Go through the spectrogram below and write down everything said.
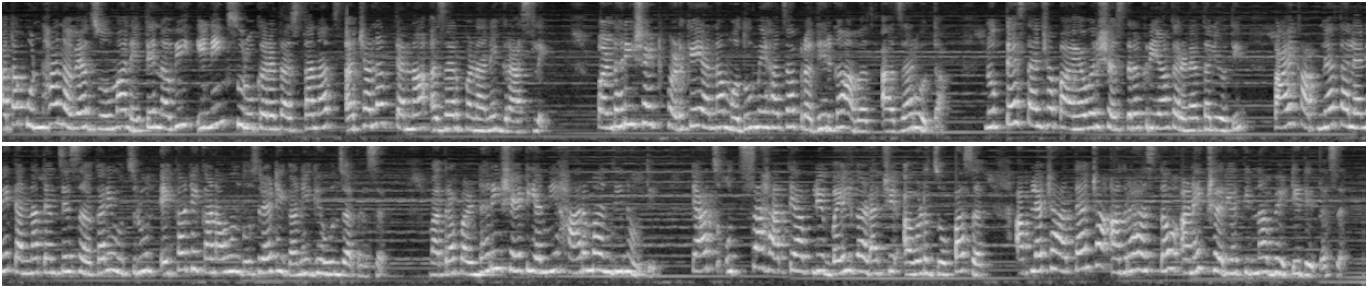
आता पुन्हा नव्या जोमाने ते नवी इनिंग सुरू करत असतानाच अचानक त्यांना आजारपणाने ग्रासले. पंढरी शेठ फडके यांना मधुमेहाचा प्रदीर्घ आवाज आजार होता. नुकतेच त्यांच्या पायावर शस्त्रक्रिया करण्यात आली होती. पाय कापण्यात आल्याने त्यांना त्यांचे सहकारी उचलून एका ठिकाणाहून दुसऱ्या ठिकाणी घेऊन जात असत मात्र पंढरी शेठ यांनी हार मानली नव्हती. त्याच उत्साहात ते आपली बैलगाडाची आवड जोपासत आपल्या चाहत्यांच्या आग्रहास्तव अनेक शर्यतींना भेटी देत असत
